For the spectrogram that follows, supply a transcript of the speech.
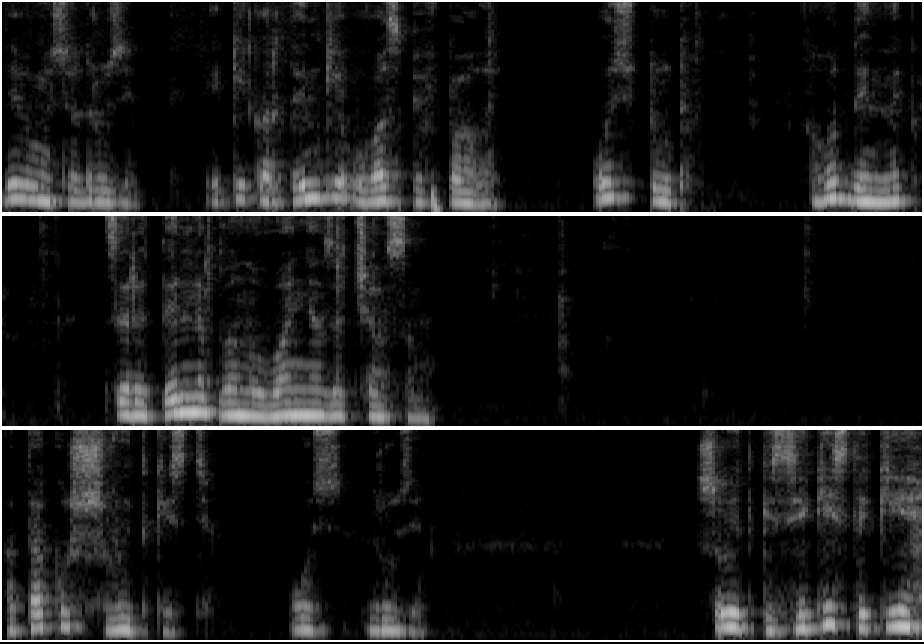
Дивимося, друзі, які картинки у вас співпали. Ось тут годинник це ретельне планування за часом, а також швидкість. Ось, друзі. Швидкість. Якісь такі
